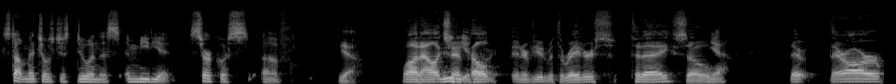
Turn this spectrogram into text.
Stump Mitchell's just doing this immediate circus of Yeah. Well, and Alex Van Pelt story. interviewed with the Raiders today, so Yeah. there there are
